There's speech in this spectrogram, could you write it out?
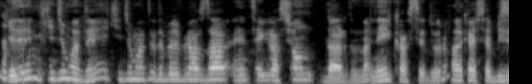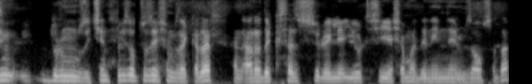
Da. Gelelim ikinci maddeye. İkinci maddede böyle biraz daha entegrasyon derdim ben. Neyi kastediyorum? Arkadaşlar bizim durumumuz için biz 30 yaşımıza kadar hani arada kısa süreli yurt dışı yaşama deneyimlerimiz olsa da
